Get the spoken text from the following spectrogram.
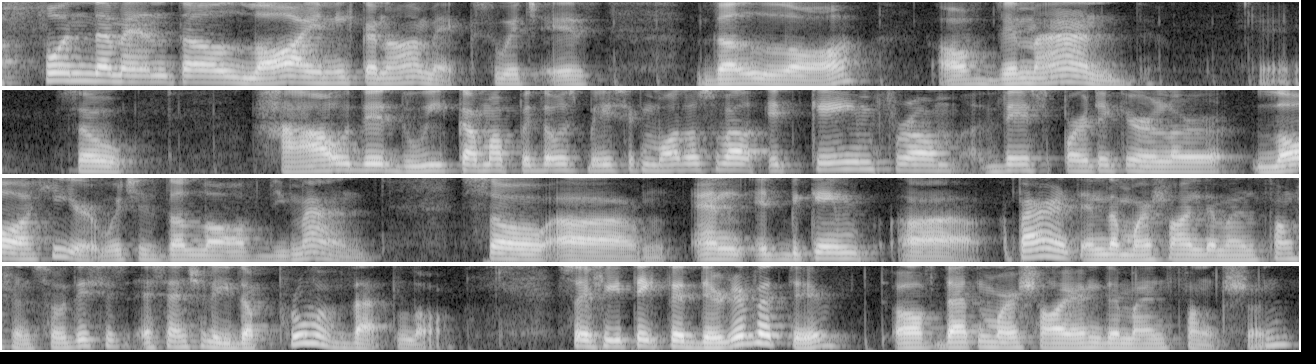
fundamental law in economics, which is the law of demand. Okay, so how did we come up with those basic models? Well, it came from this particular law here, which is the law of demand. So, um, and it became uh, apparent in the Marshall Marshallian demand function. So this is essentially the proof of that law. So if you take the derivative of that Marshallian demand function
